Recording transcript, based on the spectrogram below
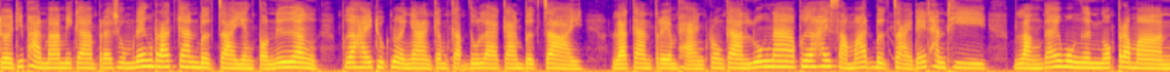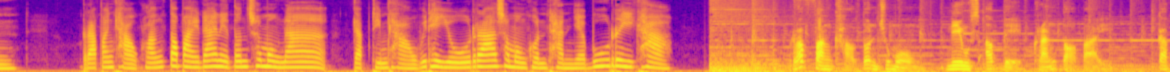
โดยที่ผ่านมามีการประชุมเร่งรัดการเบิกจ่ายอย่างต่อเนื่อง เพื่อให้ทุกหน่วยงานกำกับดูแลการเบิกจ่าย และการเตรียมแผนโครงการล่วงหน้าเพื่อให้สามารถเบิกจ่ายได้ทันที หลังได้วงเงินงบประมาณ รับฟังข่าวครั้งต่อไปได้ในต้นชั่วโมงหน้า กับทีมข่าววิทยุราชมงคลธัญบุรีค่ะ รับฟังข่าวต้นชั่วโมง News Update ครั้งต่อไป กับ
